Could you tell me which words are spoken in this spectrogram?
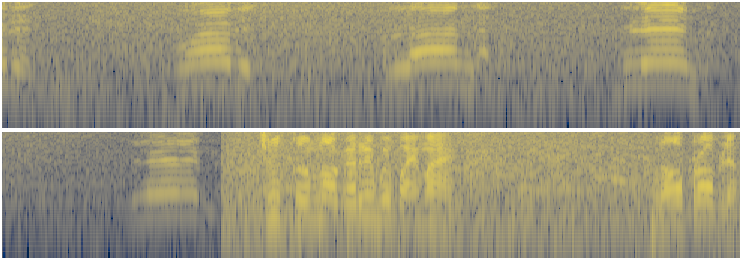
am help. Чувствую, много рыбы поймаем. No problem.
